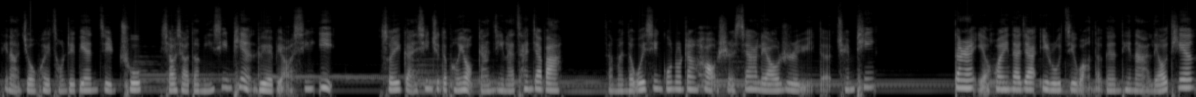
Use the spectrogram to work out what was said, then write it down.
缇娜就会从这边寄出小小的明信片，略表心意。所以感兴趣的朋友赶紧来参加吧！咱们的微信公众账号是“瞎聊日语”的全拼。当然，也欢迎大家一如既往的跟缇娜聊天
